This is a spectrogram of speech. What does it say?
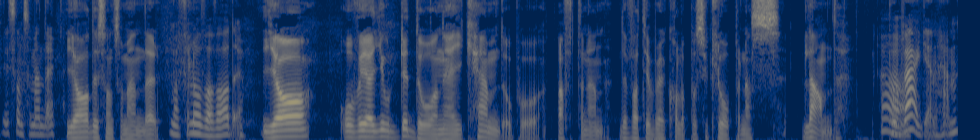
Det är sånt som händer. Ja, det är sånt som händer. Man får lov att vara det. Ja, och vad jag gjorde då när jag gick hem då på aftonen, det var att jag började kolla på Cyklopernas land. På vägen hem.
